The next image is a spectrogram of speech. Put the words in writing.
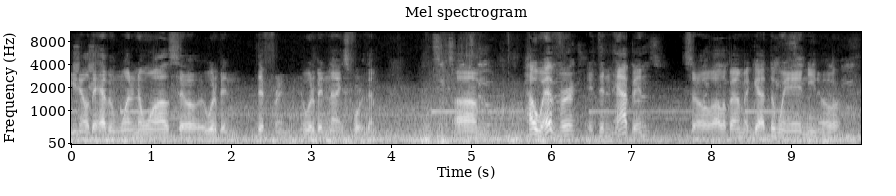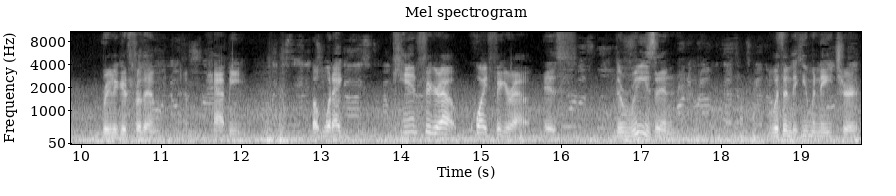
You know, they haven't won in a while, so it would have been different. It would have been nice for them. Um, however, it didn't happen. So Alabama got the win. You know, really good for them. I'm happy. But what I can't figure out, quite figure out, is the reason within the human nature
